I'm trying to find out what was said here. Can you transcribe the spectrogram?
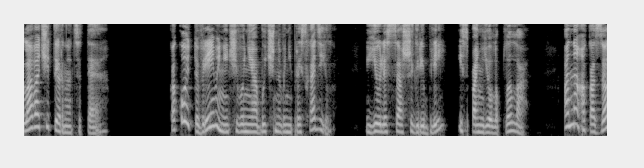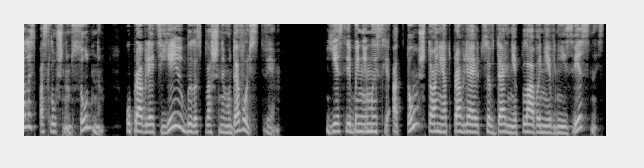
Глава 14. Какое-то время ничего необычного не происходило. Юля с Сашей гребли, Испаньола плыла. Она оказалась послушным судном, управлять ею было сплошным удовольствием. Если бы не мысли о том, что они отправляются в дальнее плавание в неизвестность,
